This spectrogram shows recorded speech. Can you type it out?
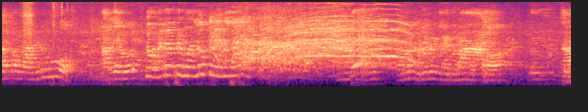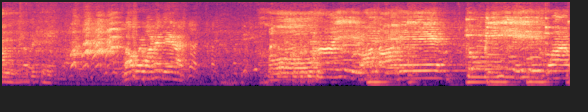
โดนัทรับรางวัลลูก มาเร็วโดนัทรับรางวัลลูกเดี๋ยวนี้เอ๊ะเราไม่ได้เล่นตัวมานี้เหรอมึงเอาเราไปวันแม่เจน่ะขอให้รอยเอกจงมีความ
